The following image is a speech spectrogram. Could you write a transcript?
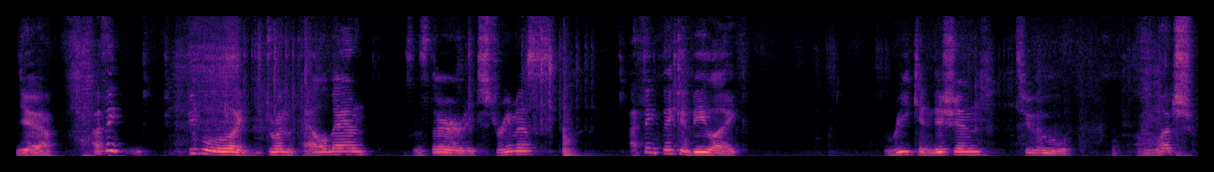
Yeah, I think people who like join the Taliban since they're extremists. I think they could be like reconditioned to much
